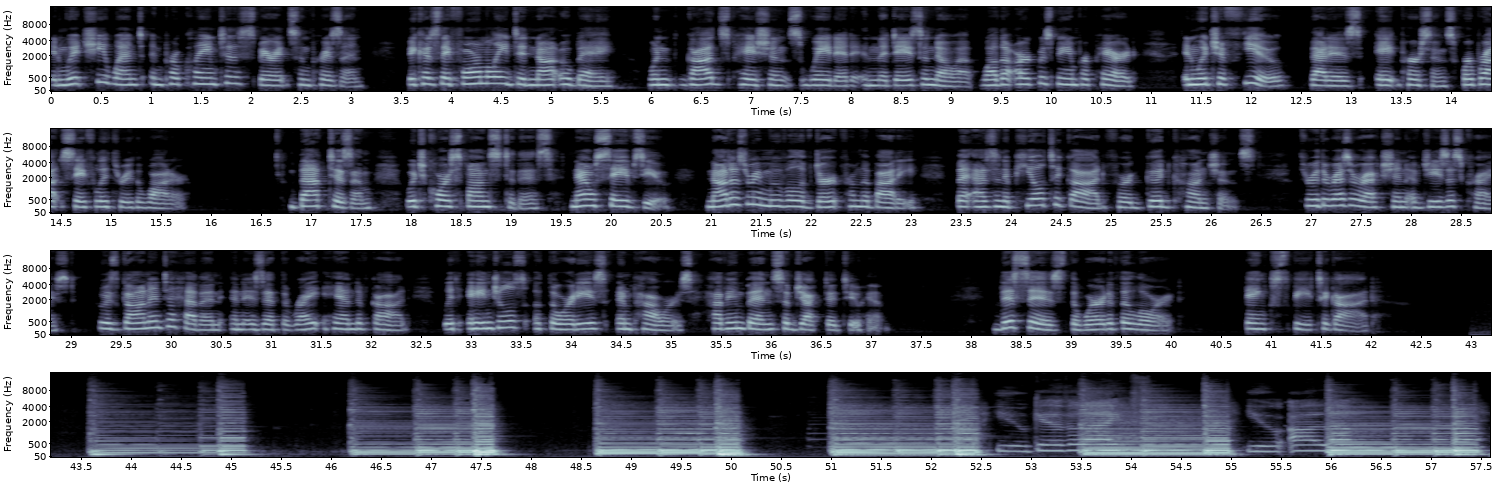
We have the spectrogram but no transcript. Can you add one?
in which he went and proclaimed to the spirits in prison, because they formerly did not obey, when God's patience waited in the days of Noah, while the ark was being prepared, in which a few, that is, eight persons, were brought safely through the water. Baptism, which corresponds to this, now saves you, not as a removal of dirt from the body, but as an appeal to God for a good conscience, through the resurrection of Jesus Christ, who has gone into heaven and is at the right hand of God, with angels, authorities, and powers having been subjected to him. This is the word of the Lord. Thanks be to God. You give life, you are love,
